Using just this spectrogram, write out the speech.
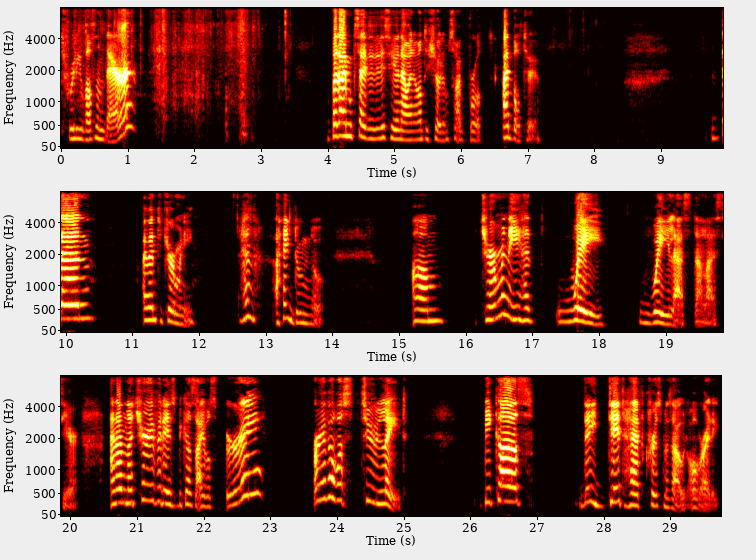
truly wasn't there. But I'm excited it is here now and I want to show them. So I brought, I bought two. Then I went to Germany. And I don't know. Um, Germany had way, way less than last year. And I'm not sure if it is because I was early or if I was too late. Because they did have Christmas out already.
